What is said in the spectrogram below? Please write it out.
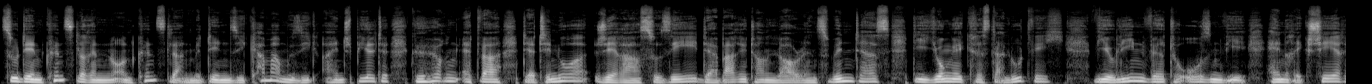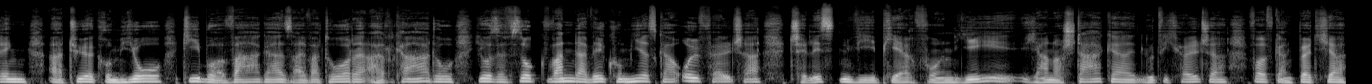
Zu den Künstlerinnen und Künstlern, mit denen sie Kammermusik einspielte, gehören etwa der Tenor Gérard Souzet, der Bariton Lawrence Winters, die junge Christa Ludwig, Violinvirtuosen wie Henrik Schering, Arthur Grumiot, Tibor Wager, Salvatore Arcado, Josef Suck, Wanda Wilkomirska, Ulf Hölscher, Cellisten wie Pierre Fournier, Janosch Starker, Ludwig Hölscher, Wolfgang Böttcher,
